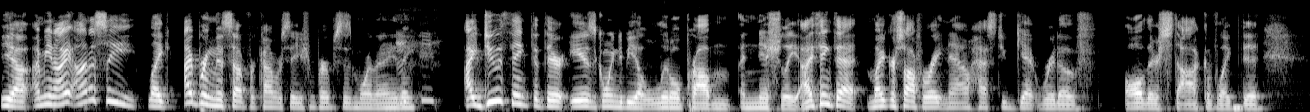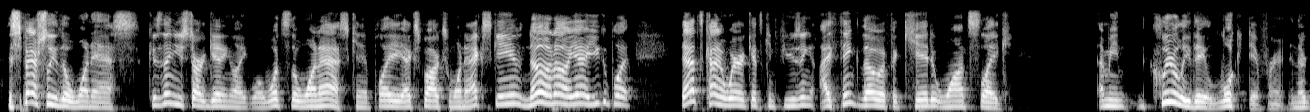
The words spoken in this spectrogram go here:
Yeah, I mean, I honestly like I bring this up for conversation purposes more than anything. I do think that there is going to be a little problem initially. I think that Microsoft right now has to get rid of all their stock of like the especially the 1S cuz then you start getting like, well, what's the 1S? Can it play Xbox One X games? No, no, yeah, you can play that's kind of where it gets confusing. I think though, if a kid wants like, I mean, clearly they look different, and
